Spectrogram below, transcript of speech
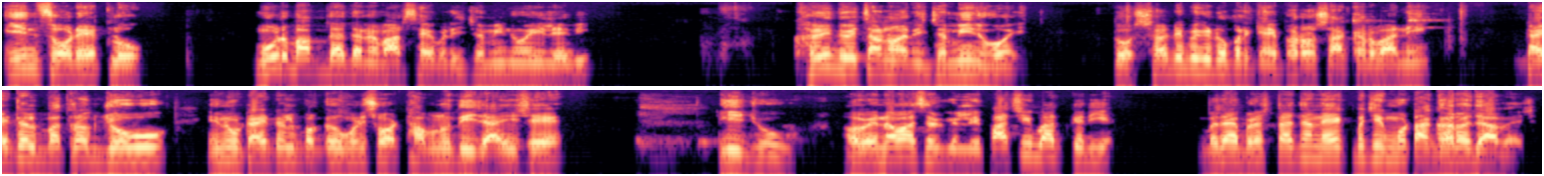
ઇન શોર્ટ એટલું. મૂળ બાપદાદાને વારસાઈવાળી વારસાઈ જમીન હોય લેવી. ખરીદ વેચાણ વાળી જમીન હોય, તો સર્ટિફિકેટ ઉપર ક્યાંય ભરોસા કરવાની. ટાઇટલ પત્રક જોવું, એનું ટાઇટલ પત્રક ઓગણીસો અઠ્ઠાવનથી જાય છે. એ જોવું. હવે નવા સર્ક્યુલરની પાછી વાત કરીએ. બધા ભ્રષ્ટાચારના એક પછી મોટા ઘર જ આવે છે.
